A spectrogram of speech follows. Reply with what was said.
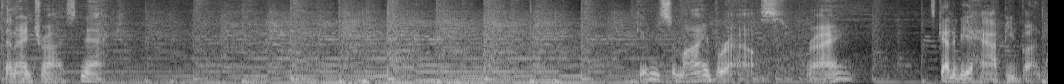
Then I draw his neck. Give him some eyebrows, right? It's got to be a happy bunny.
